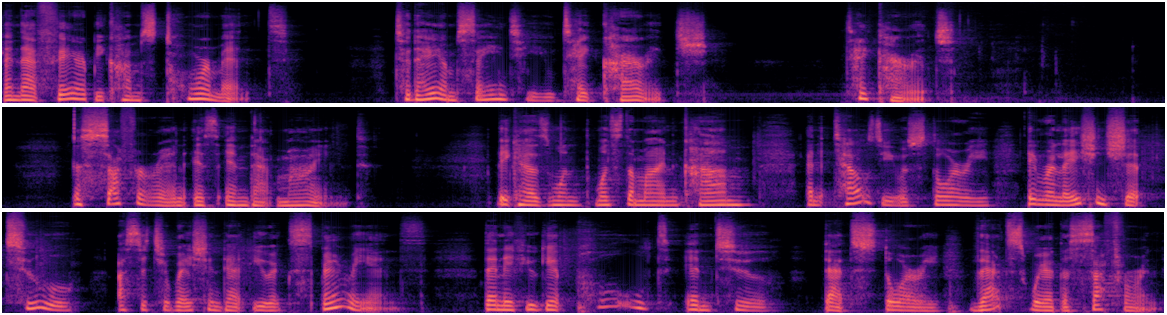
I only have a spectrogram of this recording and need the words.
And that fear becomes torment. Today I'm saying to you, take courage. Take courage. The suffering is in that mind. Because when, once the mind come and it tells you a story in relationship to a situation that you experience, then if you get pulled into that story, that's where the suffering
